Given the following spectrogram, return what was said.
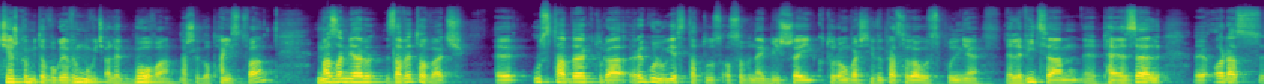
ciężko mi to w ogóle wymówić, ale głowa naszego państwa ma zamiar zawetować y, ustawę, która reguluje status osoby najbliższej, którą właśnie wypracowały wspólnie Lewica, PSL oraz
